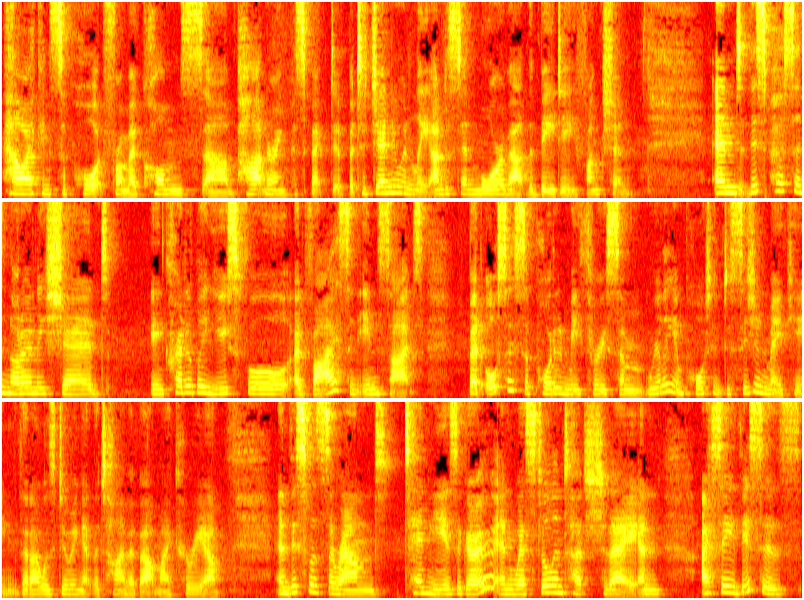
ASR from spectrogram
how I can support from a comms um, partnering perspective, but to genuinely understand more about the BD function. And this person not only shared incredibly useful advice and insights, but also supported me through some really important decision making that I was doing at the time about my career. And this was around 10 years ago, and we're still in touch today. And I see this as,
